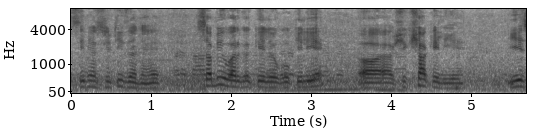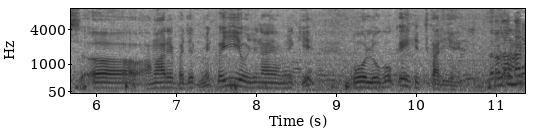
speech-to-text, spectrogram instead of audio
सीनियर सिटीजन है, सभी वर्ग के लोगों के लिए शिक्षा के लिए इस हमारे बजट में कई योजनाएँ हमने की, वो लोगों के हितकारी है।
